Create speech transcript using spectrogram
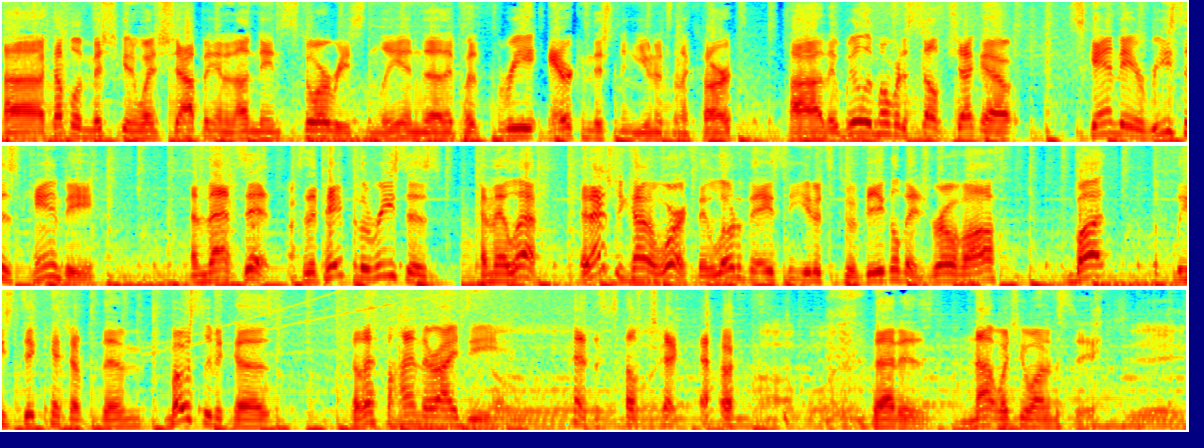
Uh, a couple of Michigan went shopping at an unnamed store recently, and uh, they put three air conditioning units in a cart. Uh, they wheeled them over to self checkout, scanned a Reese's candy, and that's it. so they paid for the Reese's and they left. It actually kind of worked. They loaded the AC units into a vehicle, they drove off, but the police did catch up to them, mostly because they left behind their ID Oh, at the self checkout. Oh boy, that is not what you wanted to see. jeez.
